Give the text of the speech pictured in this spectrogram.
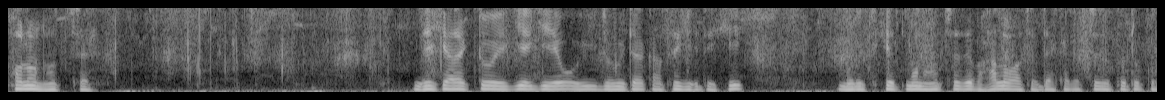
ফলন হচ্ছে। দেখি আর একটু এগিয়ে গিয়ে ওই জমিটার কাছে গিয়ে দেখি। মরিচ ক্ষেত মনে হচ্ছে যে ভালো আছে, দেখা যাচ্ছে যতটুকু।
